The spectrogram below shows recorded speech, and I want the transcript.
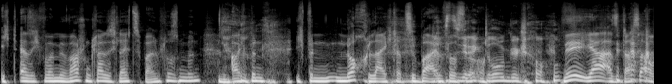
Ich, also ich, mir war schon klar, dass ich leicht zu beeinflussen bin, aber ich bin, ich bin noch leichter zu Hast du beeinflussen. direkt Drogen gekauft? Nee, ja, also das auch.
